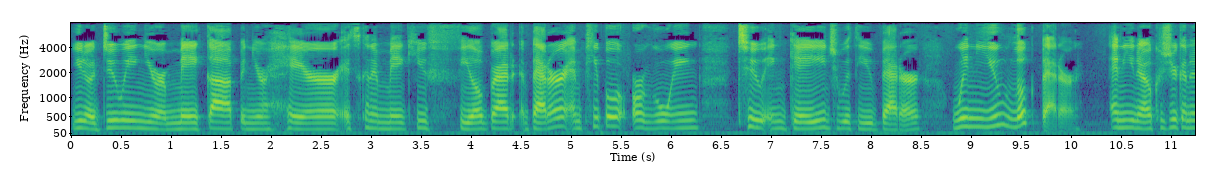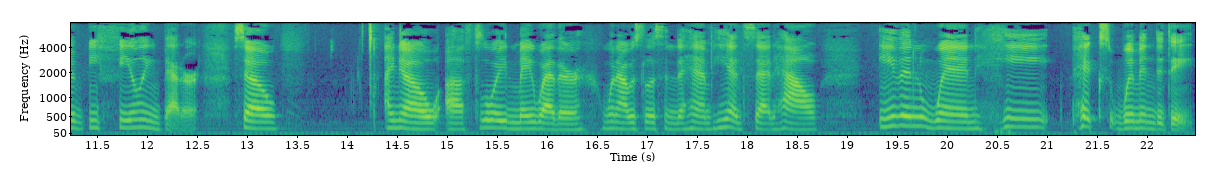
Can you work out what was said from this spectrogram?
you know, doing your makeup and your hair. It's going to make you feel better, and people are going to engage with you better when you look better. And, you know, because you're going to be feeling better. So, I know uh, Floyd Mayweather, when I was listening to him, he had said how even when he picks women to date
